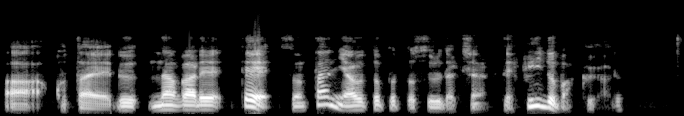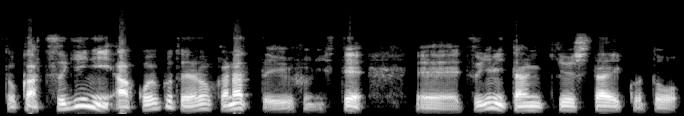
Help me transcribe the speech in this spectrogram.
あ答える流れで、その単にアウトプットするだけじゃなくて、フィードバックがある。とか、次に、あ、こういうことやろうかなっていうふうにして、えー、次に探求したいこと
